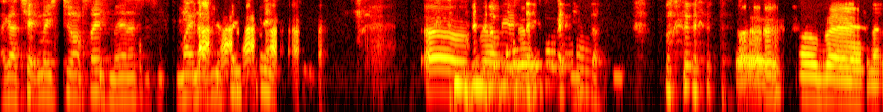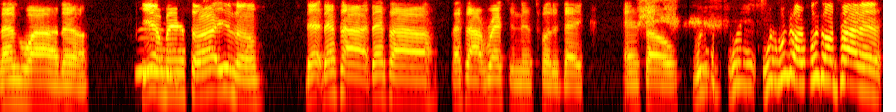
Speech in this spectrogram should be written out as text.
I gotta check, make sure I'm safe, man. That's just, might not be a safe place. Oh, Might not be a safe space, though. Oh man, that's wild. Uh, yeah, man. So I, you know, that that's our that's our that's our wretchedness for the day. And so we we we we're gonna we're gonna try to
